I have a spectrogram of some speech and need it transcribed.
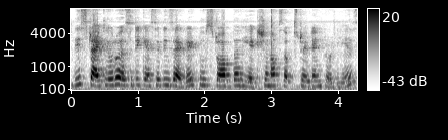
This trichloroacetic acid is added to stop the reaction of substrate and protease.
